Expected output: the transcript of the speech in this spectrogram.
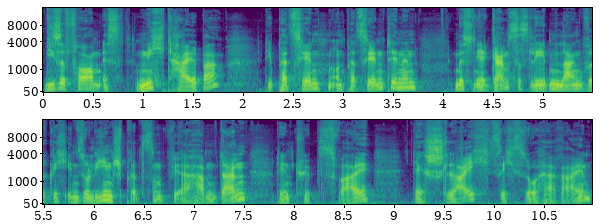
Diese Form ist nicht heilbar. Die Patienten und Patientinnen müssen ihr ganzes Leben lang wirklich Insulin spritzen. Wir haben dann den Typ 2, der schleicht sich so herein.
